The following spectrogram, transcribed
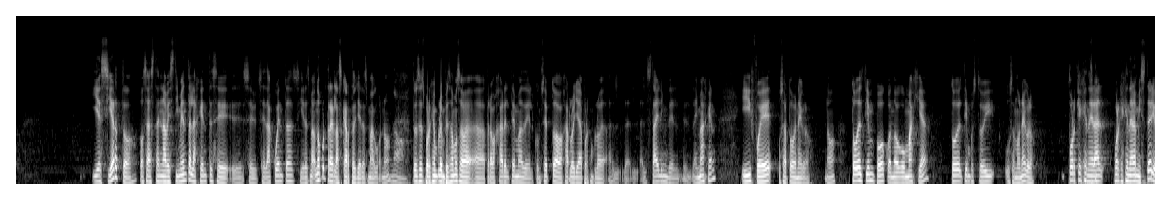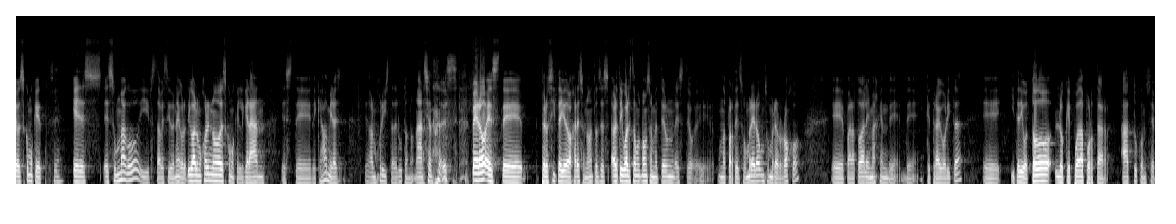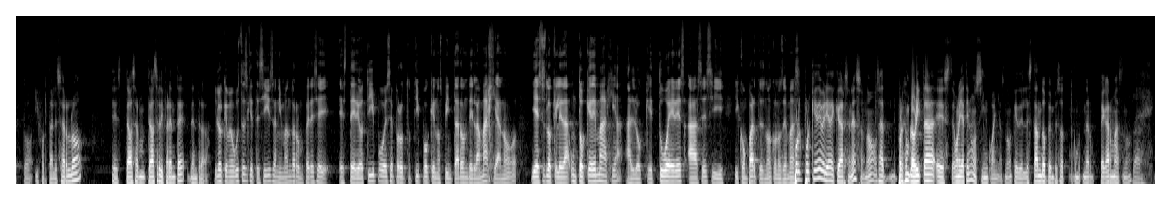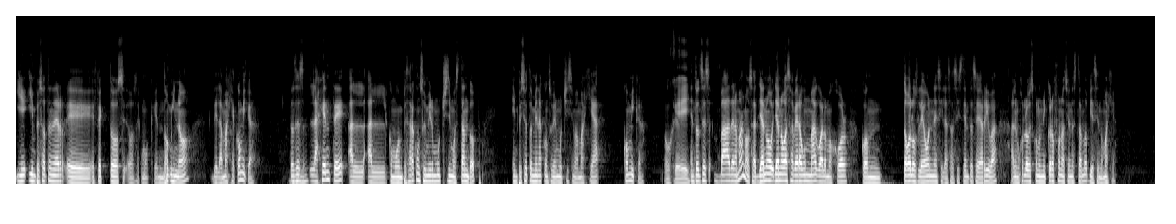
Y es cierto, o sea, hasta en la vestimenta la gente se, eh, se, se da cuenta si eres mago. No por traer las cartas ya eres mago, ¿no? No. Entonces, por ejemplo, empezamos a, a trabajar el tema del concepto, a bajarlo ya, por ejemplo, al, al- al styling del- de la imagen, y fue usar todo de negro, ¿no? Todo el tiempo, cuando hago magia, todo el tiempo estoy usando negro. Porque, general, porque genera misterio, es como que Sí. es, es un mago y está vestido de negro. Digo, a lo mejor no es como que el gran, este, de que, ah, mira, es- a lo mejor está de luto, ¿no? Nada, es- pero, este, pero sí te ayuda a bajar eso, ¿no? Entonces, ahorita igual estamos, vamos a meter un, este, eh, una parte del sombrero, un sombrero rojo, eh, para toda la imagen de, de- que traigo ahorita. Eh, y te digo, todo lo que pueda aportar a tu concepto y fortalecerlo, es- te, va a ser, te va a ser diferente de entrada. Y lo que me gusta es que te sigues animando a romper ese estereotipo, ese prototipo que nos pintaron de la magia, ¿no? Y eso es lo que le da un toque de magia a lo que tú eres, haces y, y compartes, ¿no? Con los demás. ¿Por, por qué debería de quedarse en eso, no? O sea, por ejemplo, ahorita, este, bueno, ya tiene unos cinco años, ¿no? Que del stand-up empezó a como tener, pegar más, ¿no? Claro. Y, y empezó a tener eh, efectos, o sea, como que dominó de la magia cómica. Entonces, la gente, al, al como empezar a consumir muchísimo stand-up, empezó también a consumir muchísima magia cómica. Ok. Entonces, va de la mano. O sea, ya no, ya no vas a ver a un mago a lo mejor con todos los leones y las asistentes ahí arriba. A lo mejor lo ves con un micrófono haciendo stand-up y haciendo magia.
